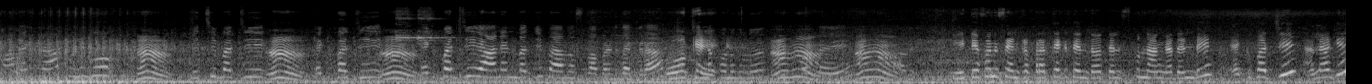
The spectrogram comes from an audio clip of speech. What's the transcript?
మా దగ్గర పునుగు ఆ, మిర్చి బజ్జీ ఎగ్ బజ్జీ. ఎగ్ బజ్జీ ఆనియన్ బజ్జీ ఫేమస్ మా బండి దగ్గర. ఓకే. పునుగులు. ఈ టిఫిన్ సెంటర్ ప్రత్యేకత ఏంటో తెలుసుకున్నాం కదండి. ఎగ్ బజ్జీ అలాగే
